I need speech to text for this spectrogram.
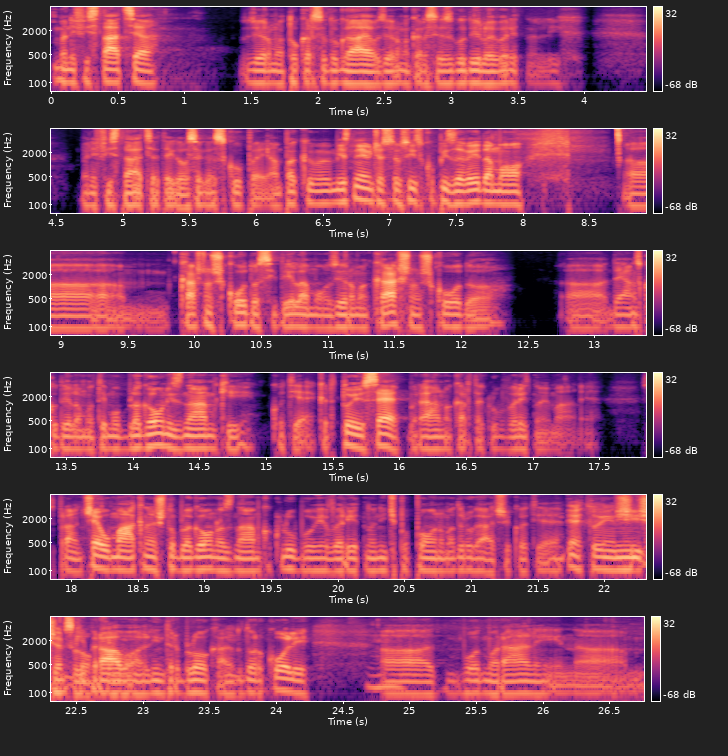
manifestacija, oziroma to, kar se dogaja, oziroma kar se je zgodilo, je verjetno lih manifestacija tega vsega skupaj. Ampak jaz ne vem, če se vsi skupaj zavedamo, uh, kakšno škodo si delamo, oziroma kakšno škodo uh, dejansko delamo temu blagovni znamki, kot je. Ker to je vse, realno, kar ta klub verjetno ima. Ne? Spravim, če umakneš to blagovno znamko klubu, je verjetno nič popolnoma drugače, kot je E, to je Šišenski, Interblok, Bravo ja. ali Interblok ali kdorkoli, uh, bodimo realni. In, um,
